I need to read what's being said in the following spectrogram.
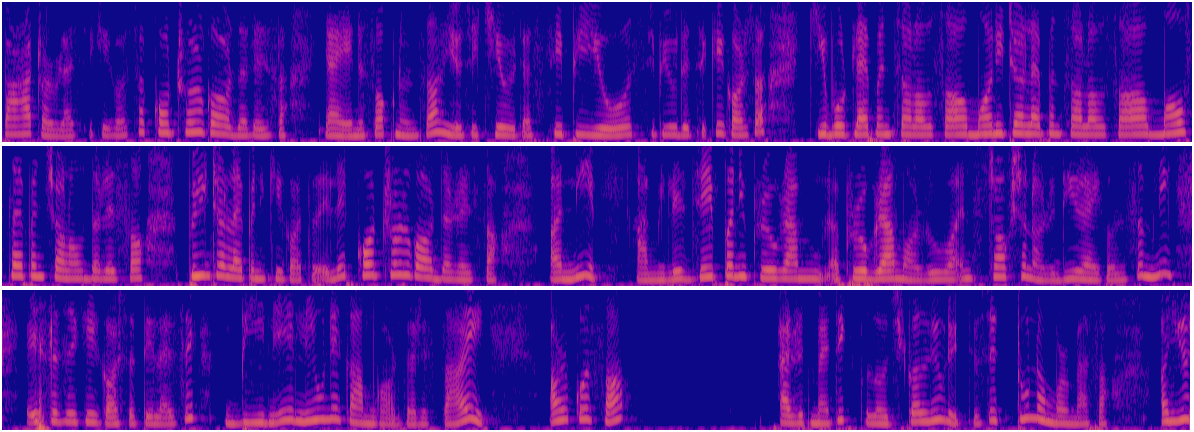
पार्टहरूलाई चाहिँ के गर्छ? कन्ट्रोल गर्दो रहेछ। यहाँ हेर्नु सक्नुहुन्छ यो चाहिँ के हो? एउटा सिपियु हो। सिपियुले चाहिँ के गर्छ? किबोर्डलाई पनि चलाउँछ मोनिटरलाई पनि चलाउँछ माउसलाई पनि चलाउँदो रहेछ प्रिन्टरलाई पनि के गर्छ यसले कन्ट्रोल गर्दो रहेछ। अनि हामीले जे पनि प्रोग्राम प्रोग्रामहरू वा इन्स्ट्रक्सनहरू दिइरहेको हुन्छौँ नि यसले चाहिँ के गर्छ? त्यसलाई चाहिँ दिने ल्याउने काम गर्दो रहेछ है। अर्को छ एरिथमेटिक लोजिकल युनिट त्यो चाहिँ टु नम्बरमा छ। अनि यो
